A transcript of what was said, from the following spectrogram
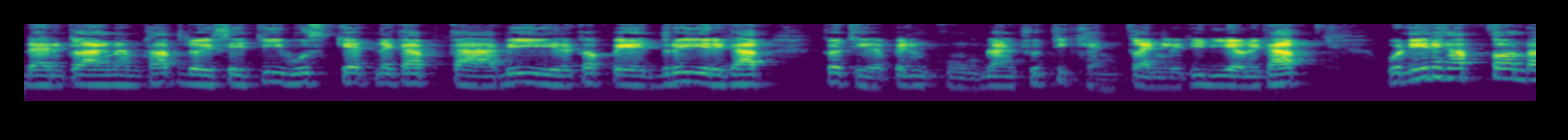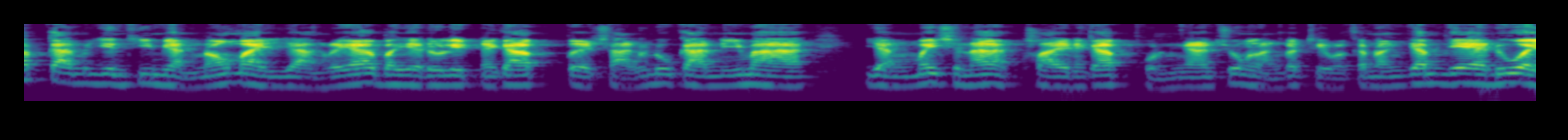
แดนกลางนำทัพโดยเซจิบุสเกตนะครับกาบี้แล้วก็เปดรีนะครับก็ถือเป็นกลุ่มกำลังชุดที่แข็งแกร่งเลยทีเดียวนะครับ วันนี้นะครับต้อนรับการมาเยือนทีมอย่างน้องใหม่อย่างเรอัลบายาโดลิดนะครับเปิดฉากฤดูกาลนี้มายังไม่ชนะใครนะครับผลงานช่วงหลังก็ถือว่ากำลังย่ำแย่ด้วย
